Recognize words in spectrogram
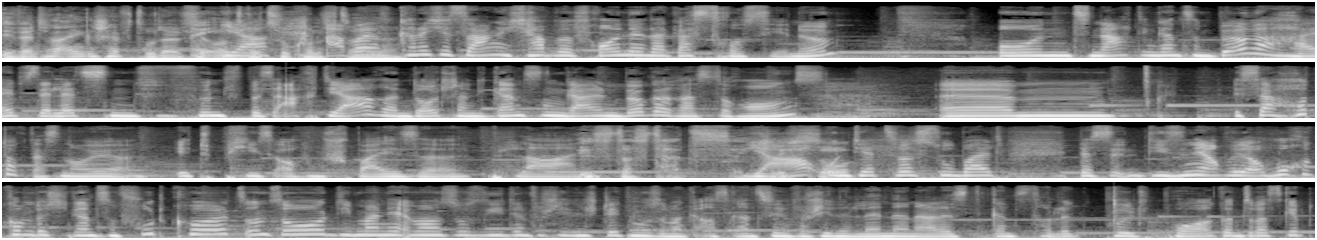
eventuell ein Geschäftsmodell für ja, unsere Zukunft aber sein. das ne? kann ich jetzt sagen, ich habe Freunde in der Gastroszene. Und nach den ganzen Burger-Hypes der letzten fünf bis acht Jahre in Deutschland, die ganzen geilen Burger-Restaurants, ähm, ist da Hotdog das neue It-Piece auf dem Speiseplan. Ist das tatsächlich ja, so? und jetzt wirst du bald, das, die sind ja auch wieder hochgekommen durch die ganzen Food Courts und so, die man ja immer so sieht in verschiedenen Städten, wo es immer aus ganz vielen verschiedenen Ländern alles ganz tolle Pulled Pork und sowas gibt.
